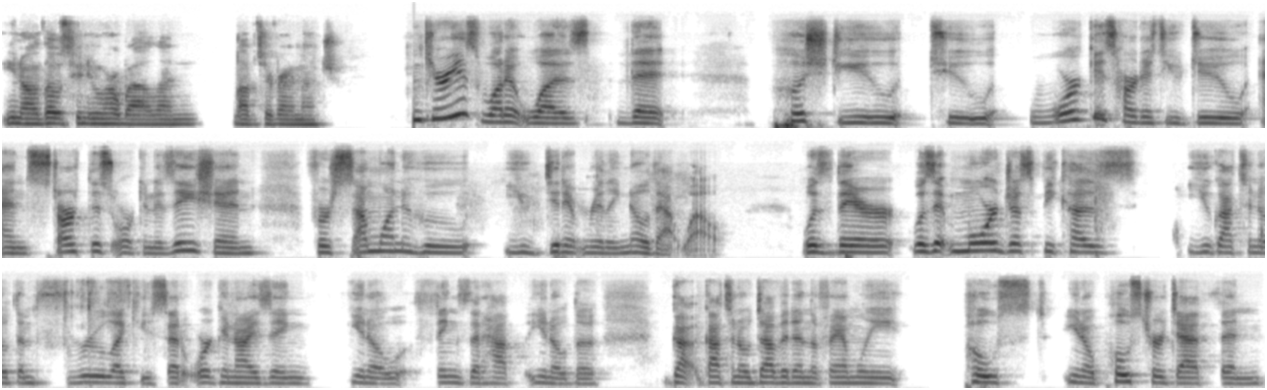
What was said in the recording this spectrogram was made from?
you know, those who knew her well and loved her very much. I'm curious what it was that pushed you to work as hard as you do and start this organization for someone who you didn't really know that well. Was there was it more just because you got to know them through like you said organizing you know things that happen you know the got, got to know david and the family post you know post her death and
